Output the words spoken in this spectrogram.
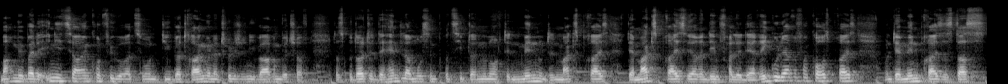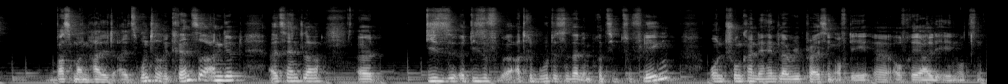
machen wir bei der initialen Konfiguration, die übertragen wir natürlich in die Warenwirtschaft. Das bedeutet, der Händler muss im Prinzip dann nur noch den Min- und den Max-Preis. Der Max-Preis wäre in dem Falle der reguläre Verkaufspreis und der Min-Preis ist das, was man halt als untere Grenze angibt als Händler. Äh, diese, diese Attribute sind dann im Prinzip zu pflegen und schon kann der Händler Repricing auf, äh, auf real.de nutzen.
